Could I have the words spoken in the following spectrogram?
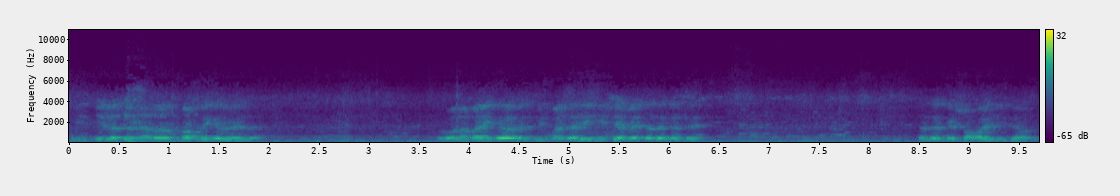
তিন চিল্লা তো সাধারণ পাবলিকের হয়ে যায়। ওলামাই কালামের জিম্মেদারি হিসেবে তাদের কাছে তাদেরকে সময় দিতে হবে।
